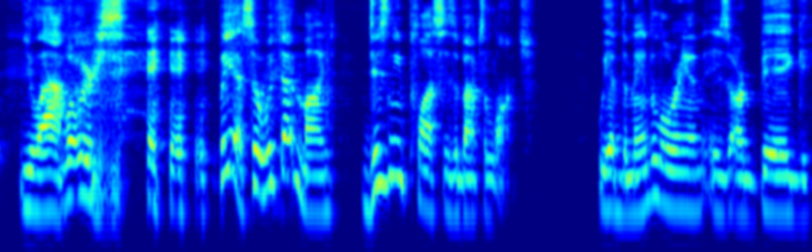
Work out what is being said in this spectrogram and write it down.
you laugh. what we were saying. But yeah, so with that in mind, Disney Plus is about to launch. We have The Mandalorian is our big,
